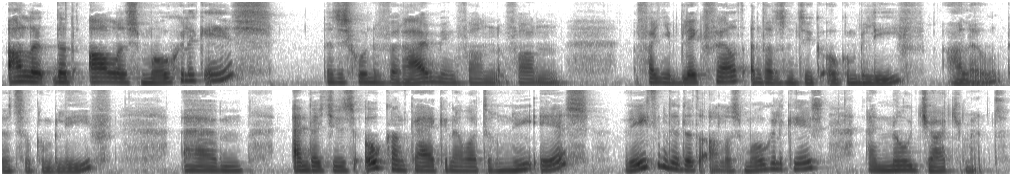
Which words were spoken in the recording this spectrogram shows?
alle, dat alles mogelijk is. Dat is gewoon een verruiming van, van van je blikveld. En dat is natuurlijk ook een belief. Hallo, dat is ook een belief. Ehm, en dat je dus ook kan kijken naar wat er nu is, wetende dat alles mogelijk is en no judgment.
